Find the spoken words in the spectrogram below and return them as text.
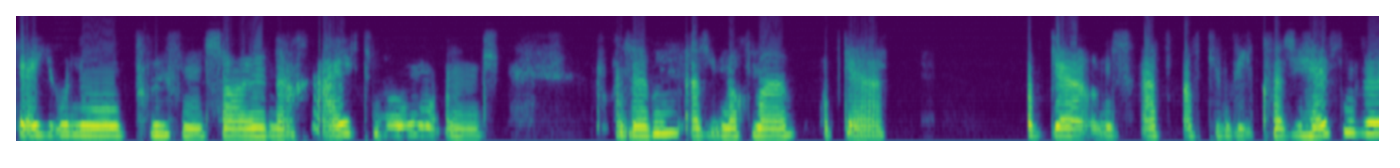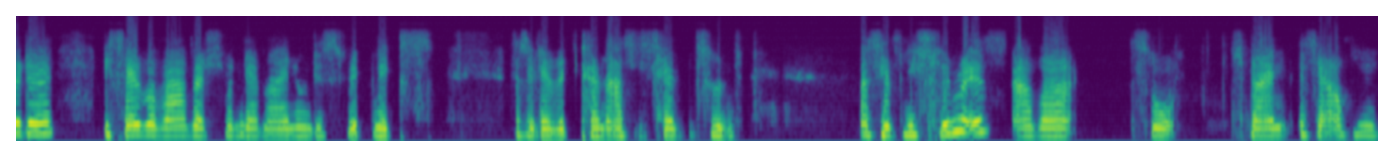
der Juno prüfen soll nach Eignung und allem, also nochmal, ob der ob der uns auf, auf dem Weg quasi helfen würde. Ich selber war aber schon der Meinung, das wird nichts. Also der wird kein Assistent und was jetzt nicht schlimm ist, aber so, ich meine, ist ja auch ein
